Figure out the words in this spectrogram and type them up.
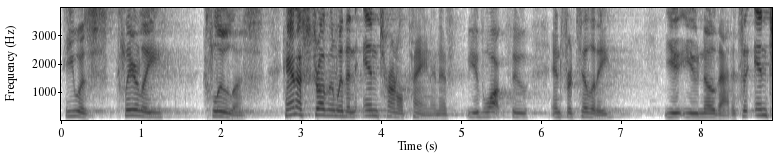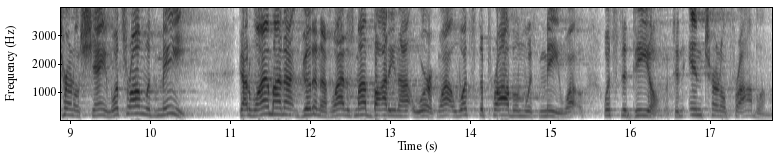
He was clearly clueless. Hannah's struggling with an internal pain. And if you've walked through infertility, you, you know that. It's an internal shame. What's wrong with me? God, why am I not good enough? Why does my body not work? Why, what's the problem with me? What, what's the deal? It's an internal problem.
